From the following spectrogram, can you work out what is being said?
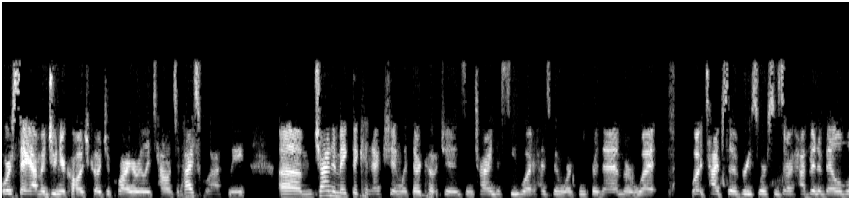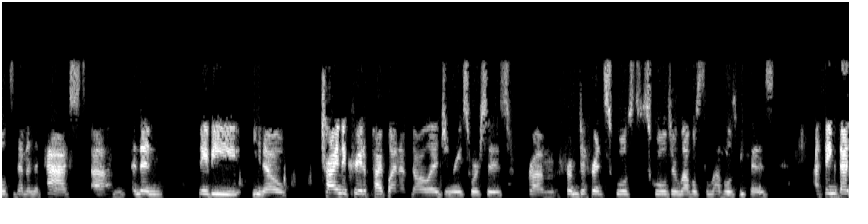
or say I'm a junior college coach acquiring a really talented high school athlete, um, trying to make the connection with their coaches and trying to see what has been working for them or what what types of resources are have been available to them in the past, um, and then maybe you know trying to create a pipeline of knowledge and resources from from different schools to schools or levels to levels because I think that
